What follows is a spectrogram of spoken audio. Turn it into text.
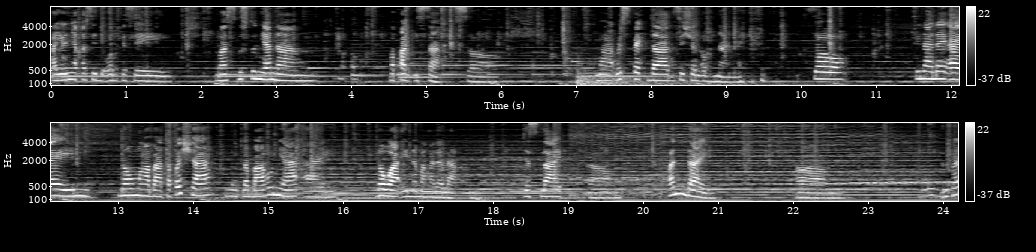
ayun niya kasi doon kasi mas gusto niya ng mapag-isa. So, ma-respect the decision of nanay. so, si nanay ay nung mga bata pa siya, yung trabaho niya ay gawain ng mga lalaki. Just like um, panday, um, ano ba,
